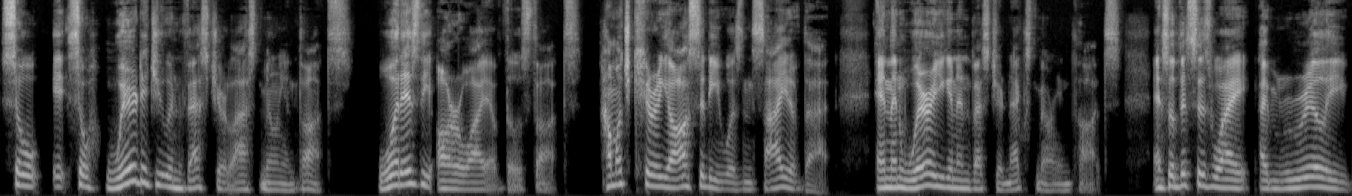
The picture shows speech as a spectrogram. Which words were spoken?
So it, so where did you invest your last million thoughts? What is the ROI of those thoughts? How much curiosity was inside of that? And then where are you going to invest your next million thoughts? And so this is why I'm really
